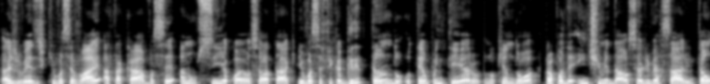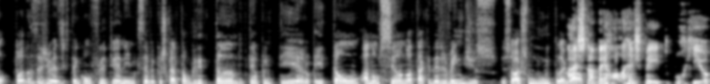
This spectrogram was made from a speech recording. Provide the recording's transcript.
as vezes que você vai atacar, você anuncia qual é o seu ataque e você fica gritando o tempo inteiro no Kendo pra poder intimidar o seu adversário. Então, todas as vezes que tem conflito em anime, que você vê que os caras estão gritando o tempo inteiro e estão anunciando o ataque deles, vem disso. Isso eu acho muito legal. Mas também rola respeito, porque o,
